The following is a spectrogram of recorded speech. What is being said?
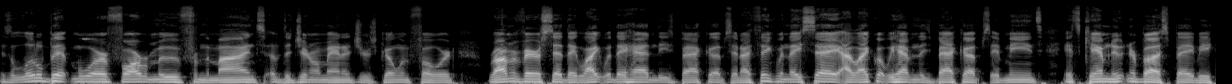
is a little bit more far removed from the minds of the general managers going forward. Ron Rivera said they like what they had in these backups. And I think when they say, I like what we have in these backups, it means it's Cam Newton or bust, baby.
